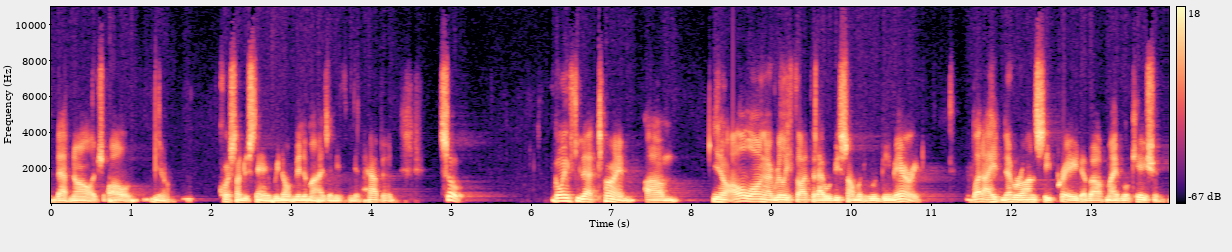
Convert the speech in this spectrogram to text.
that knowledge. All you know, of course, understanding we don't minimize anything that happened. So going through that time, um, you know, all along I really thought that I would be someone who would be married but I had never honestly prayed about my vocation.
